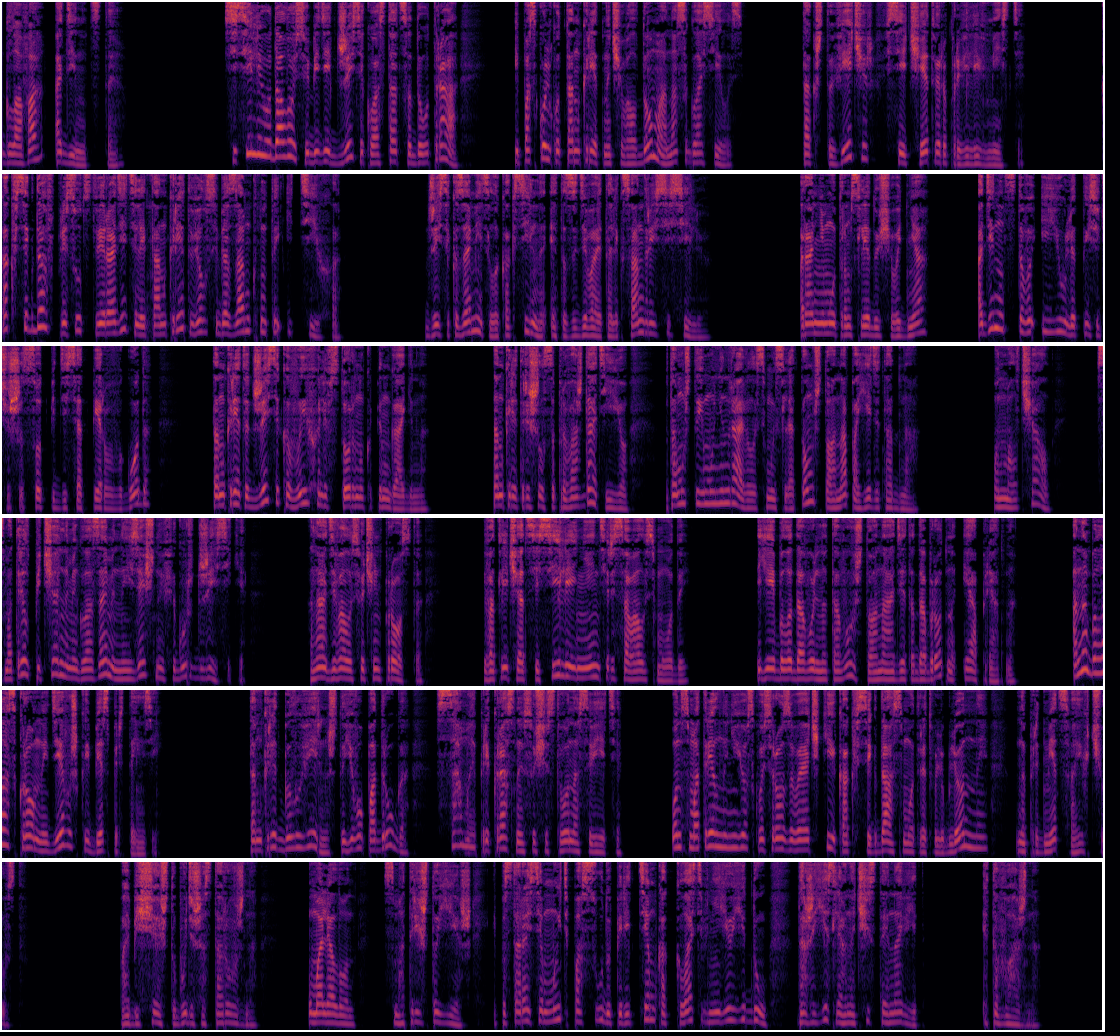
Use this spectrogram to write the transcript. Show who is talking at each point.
Speaker 1: Глава одиннадцатая. Сесилии удалось убедить Джессику остаться до утра, и поскольку Танкрет ночевал дома, она согласилась. Так что вечер все четверо провели вместе. Как всегда, в присутствии родителей Танкрет вел себя замкнуто и тихо. Джессика заметила, как сильно это задевает Александра и Сесилию. Ранним утром следующего дня, 11 июля 1651 года, Танкрет и Джессика выехали в сторону Копенгагена. Танкрет решил сопровождать ее, потому что ему не нравилась мысль о том, что она поедет одна. Он молчал, смотрел печальными глазами на изящную фигуру Джессики. Она одевалась очень просто и, в отличие от Сесилии, не интересовалась модой. Ей было довольно того, что она одета добротно и опрятно. Она была скромной девушкой без претензий. Танкрет был уверен, что его подруга — самое прекрасное существо на свете. Он смотрел на нее сквозь розовые очки, как всегда смотрят влюбленные на предмет своих чувств. «Пообещай, что будешь осторожна», — умолял он. «Смотри, что ешь, и постарайся мыть посуду перед тем, как класть в нее еду, даже если она чистая на вид. Это важно.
